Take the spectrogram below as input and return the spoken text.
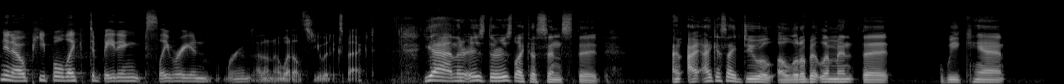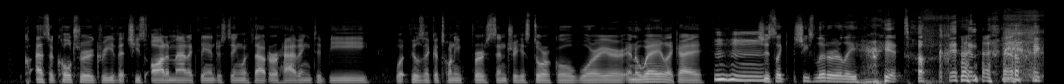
you know people like debating slavery in rooms. I don't know what else you would expect. Yeah, and there is there is like a sense that I, I guess I do a, a little bit lament that we can't, as a culture, agree that she's automatically interesting without her having to be what feels like a 21st century historical warrior in a way. Like I, Mhm. she's like she's literally Harriet Tubman. like,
